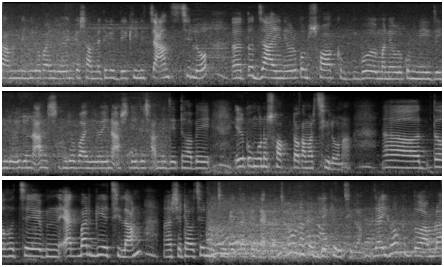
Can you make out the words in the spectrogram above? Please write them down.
সামনে, হিরো বা হিরোইনকে সামনে থেকে দেখিনি, চান্স ছিল তো যাইনি। ওরকম শখ মানে ওরকম নেই যে হিরো হিরোইন আস, হিরো বা হিরোইন আসলেই যে সামনে যেতে হবে, এরকম কোনো শখ টক আমার ছিল না। তো হচ্ছে একবার গিয়েছিলাম সেটা হচ্ছে নচিকেতাকে দেখার জন্য, ওনাকে দেখেওছিলাম যাই হোক, তো আমরা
